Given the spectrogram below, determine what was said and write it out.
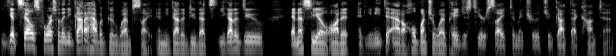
you get Salesforce, but then you got to have a good website and you got to do that. You got to do an SEO audit and you need to add a whole bunch of web pages to your site to make sure that you've got that content.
